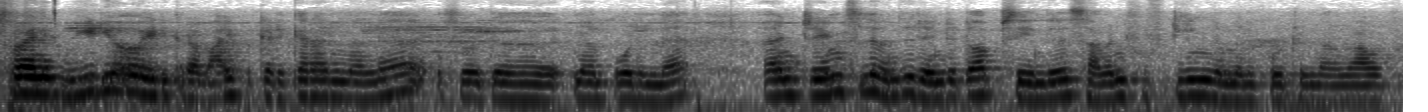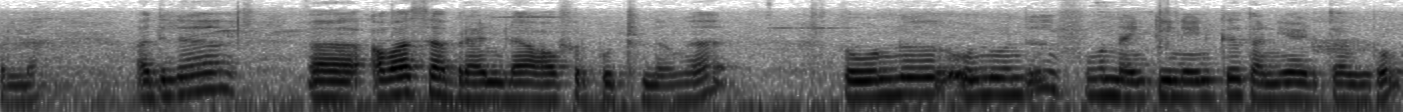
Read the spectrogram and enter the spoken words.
ஸோ எனக்கு வீடியோ எடுக்கிற வாய்ப்பு கிடைக்கிறதுனால ஸோ இது நான் போடல. அண்ட் ட்ரெண்ட்ஸில் வந்து ரெண்டு டாப் சேர்ந்து செவன் ஃபிஃப்டிங்கிற மாதிரி போட்டிருந்தாங்க ஆஃபரில் அதில் அவாசா பிராண்டில் ஆஃபர் போட்டிருந்தாங்க. ஒன்று ஒன்று வந்து ஃபோர் நைன்ட்டி நைனுக்கு தனியாக எடுத்தால் வரும்.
